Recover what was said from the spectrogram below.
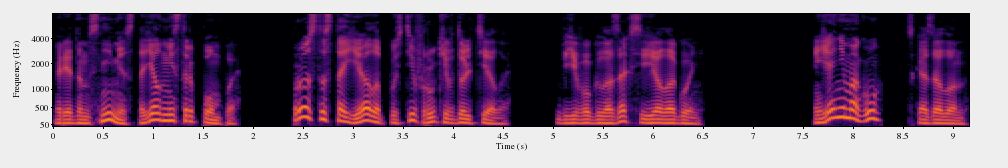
Рядом с ними стоял мистер Помпа. Просто стоял, опустив руки вдоль тела. В его глазах сиял огонь. «Я не могу», — сказал он.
